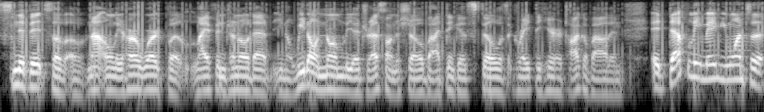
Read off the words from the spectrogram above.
snippets of, of not only her work but life in general that you know we don't normally address on the show but i think it still was great to hear her talk about. And it definitely made me want to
